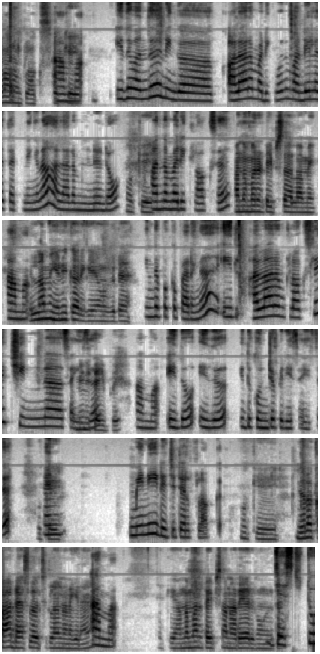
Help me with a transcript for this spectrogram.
alarm clocks okay ஆமா. இது வந்து நீங்க அலாரம் அடிக்கும் போது மண்டையில தட்டினீங்கன்னா அலாரம் நின்றுடும் ஓகே. அந்த மாதிரி கிளாக்ஸ் அந்த மாதிரி டைப்ஸ் எல்லாமே. ஆமா. எல்லாமே யூனிக்கா இருக்கே உங்ககிட்ட. இந்த பக்கம் பாருங்க. இது அலாரம் கிளாக்ஸ்ல சின்ன சைஸ் ஆமா. இது இது இது கொஞ்சம் பெரிய size okay mini digital clock okay இதெல்லாம் கார் டேஷ்ல வச்சுக்கலாம்னு நினைக்கிறேன். ஆமா. ஓகே அந்த மாதிரி டைப்ஸ் தான் நிறைய இருக்கு உங்ககிட்ட. ஜஸ்ட் டூ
